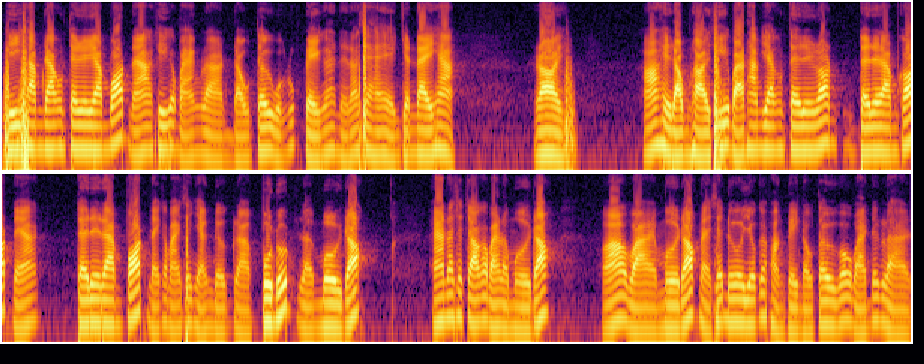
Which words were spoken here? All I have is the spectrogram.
khi tham gia con telegram bot nè khi các bạn là đầu tư hoặc rút tiền á thì nó sẽ hiện trên đây ha. Rồi. Đó thì đồng thời khi các bạn tham gia con telegram telegram bot nè telegram bot này các bạn sẽ nhận được là bonus là 10 dot ha nó sẽ cho các bạn là 10 dot đó, và 10 dot này sẽ đưa vô cái phần tiền đầu tư của các bạn tức là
